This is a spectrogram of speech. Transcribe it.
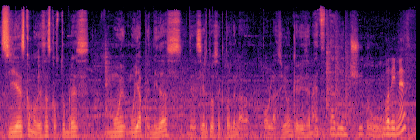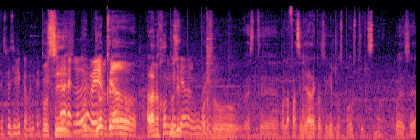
sí es como de esas costumbres muy, muy aprendidas de cierto sector de la población que dicen, ah, está bien chido. ¿Godines específicamente? Pues sí, Lo debe pues, haber yo creo, a lo mejor pues sí, por su, este, por la facilidad de conseguir los post-its, ¿no? Puede ser,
